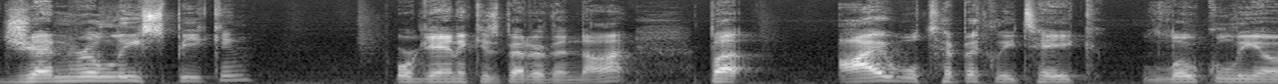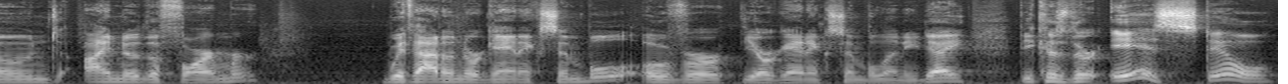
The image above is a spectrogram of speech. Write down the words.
generally speaking, organic is better than not, but I will typically take locally owned, I know the farmer without an organic symbol over the organic symbol any day because there is still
